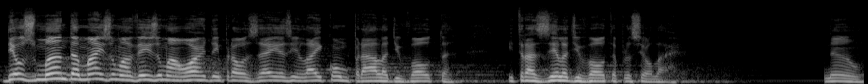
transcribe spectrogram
Deus manda mais uma vez uma ordem para Oséias ir lá e comprá-la de volta e trazê-la de volta para o seu lar. Não.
